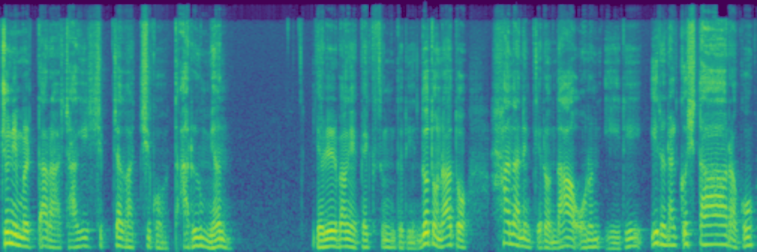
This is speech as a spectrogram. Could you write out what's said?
주님을 따라 자기 십자가 지고 따르면 열방의 백성들이 너도 나도 하나님께로 나아오는 일이 일어날 것이다 라고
